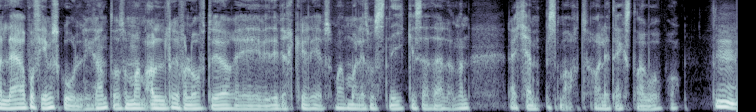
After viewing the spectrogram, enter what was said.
man lærer på filmskolen, ikke sant? og som man aldri får lov til å gjøre i, det virkelige liv, så man må liksom snike seg til det. Men det er kjempesmart å ha litt ekstra å gå på. Mm.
